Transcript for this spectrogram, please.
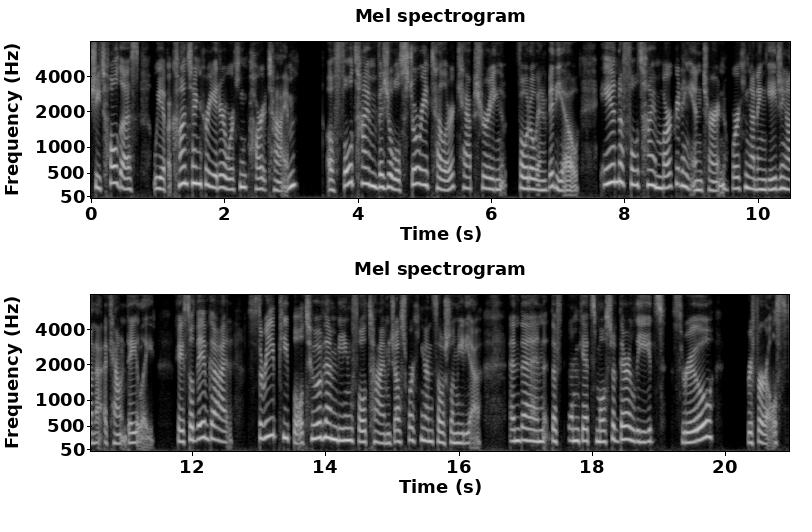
she told us we have a content creator working part time, a full time visual storyteller capturing mm-hmm. photo and video, and a full time marketing intern working on engaging on that account daily. Okay, so they've got three people, two of them being full time, just working on social media. And then the firm gets most of their leads through referrals.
